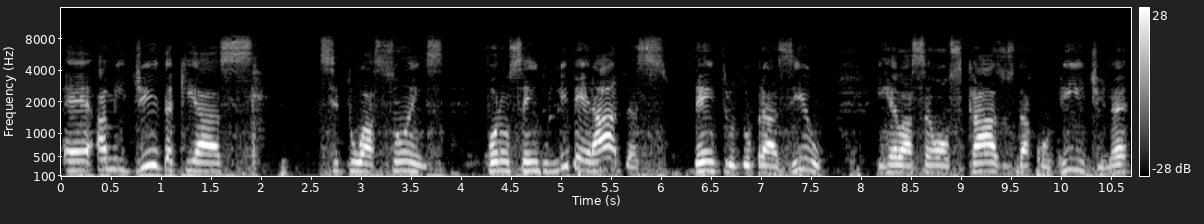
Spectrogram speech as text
é, à medida que as situações foram sendo liberadas dentro do Brasil em relação aos casos da Covid, né?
